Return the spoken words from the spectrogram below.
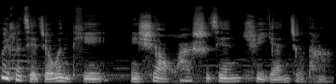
为了解决问题，你需要花时间去研究它，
